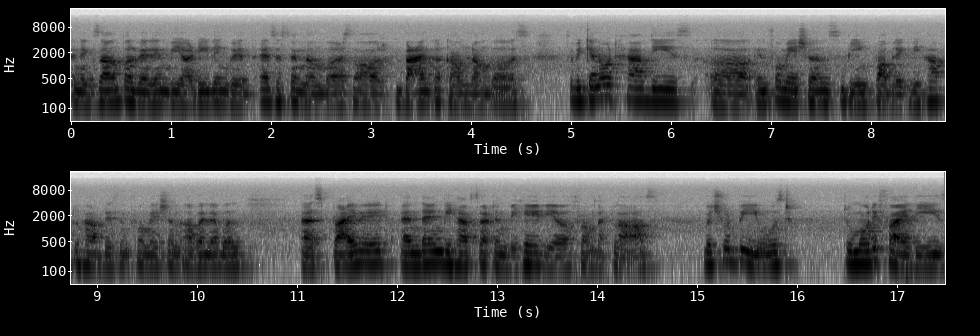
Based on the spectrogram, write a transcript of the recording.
an example wherein we are dealing with SSN numbers or bank account numbers. So we cannot have these uh, informations being public. We have to have this information available as private and then we have certain behavior from the class which would be used to modify these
